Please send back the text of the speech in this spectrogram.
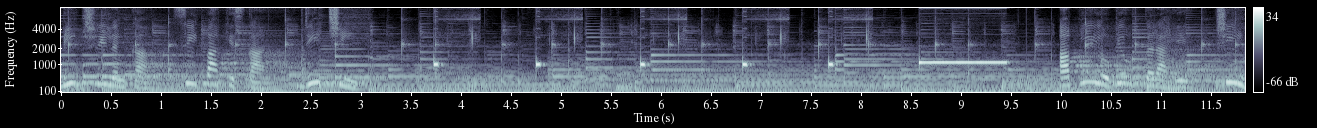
B Sri Lanka, C Pakistan, D चीन। आपले योग्य उत्तर आहे, चीन।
